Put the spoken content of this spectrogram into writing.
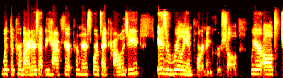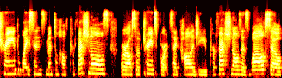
with the providers that we have here at Premier Sports Psychology is really important and crucial. We are all trained licensed mental health professionals. We're also trained sports psychology professionals as well. So,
